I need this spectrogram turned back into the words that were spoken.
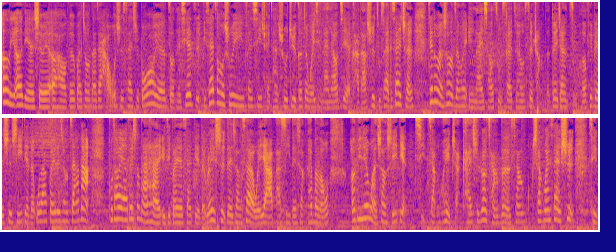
二零二年十月二号，各位观众，大家好，我是赛事播报员佐藤蝎子。比赛综合输赢分析全看数据，跟着我一起来了解卡达世足赛的赛程。今天晚上将会迎来小组赛最后四场的对战组合，分别是十一点的乌拉圭对上加纳，葡萄牙对上南韩，以及半夜三点的瑞士对上塞尔维亚，巴西对上开门龙。而明天晚上十一点起将会展开十六强的相相关赛事，请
